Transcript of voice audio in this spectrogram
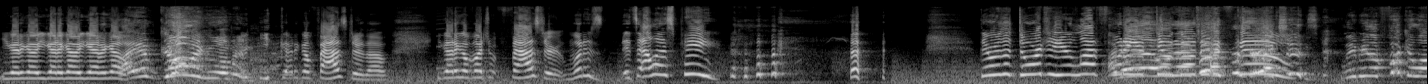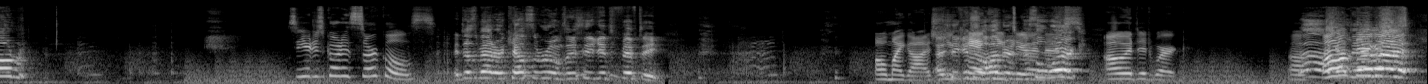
You gotta go. You gotta go. You gotta go. I am going, woman. You gotta go faster though. You gotta go much faster. What is? It's LSP. There was a door to your left. What are you doing? Go for the directions. Leave me the fuck alone. So you're just going in circles. It doesn't matter. It counts the rooms. I just need to get to 50. Oh my gosh! I you think it's can't 100. keep doing This'll work. Oh, it did work. Oh, Ah, oh there goddammit. goes.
